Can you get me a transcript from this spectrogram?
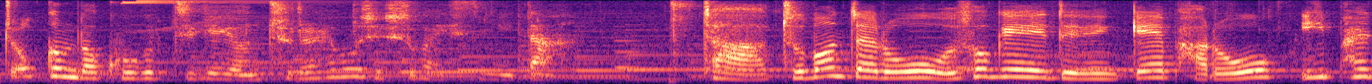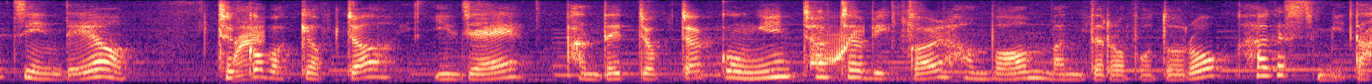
조금 더 고급지게 연출을 해보실 수가 있습니다. 자, 두 번째로 소개해드릴 게 바로 이 팔찌인데요. 제 거밖에 없죠? 이제 반대쪽 짝꿍인 찹찹이 걸 한번 만들어 보도록 하겠습니다.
